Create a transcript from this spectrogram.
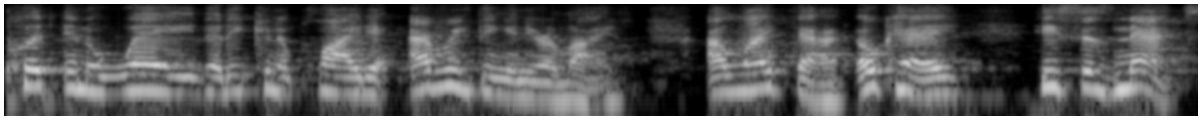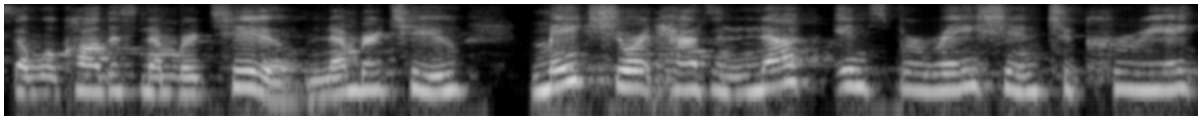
put in a way that it can apply to everything in your life. I like that. Okay. He says next. So we'll call this number two. Number two, make sure it has enough inspiration to create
